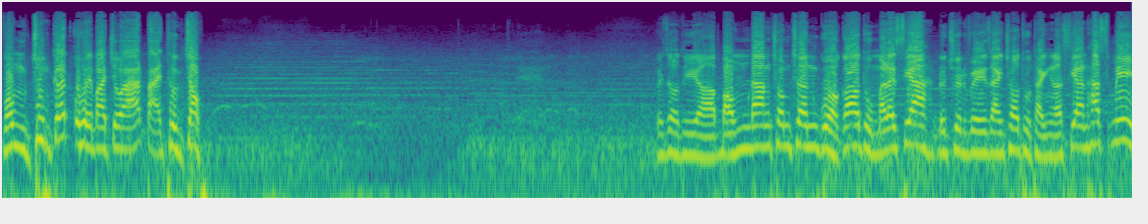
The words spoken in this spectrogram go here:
vòng chung kết U23 châu Á tại Thường Châu. Bây giờ thì uh, bóng đang trong chân của cầu thủ Malaysia được chuyển về dành cho thủ thành uh, Sian Hasmi.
